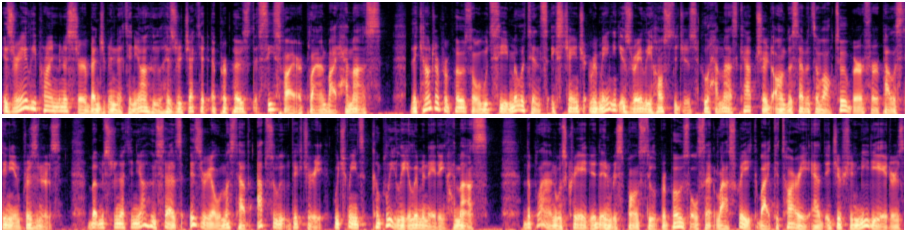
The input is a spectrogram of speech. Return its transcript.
Israeli Prime Minister Benjamin Netanyahu has rejected a proposed ceasefire plan by Hamas. The counterproposal would see militants exchange remaining Israeli hostages who Hamas captured on the 7th of October for Palestinian prisoners. But Mr. Netanyahu says Israel must have absolute victory, which means completely eliminating Hamas. The plan was created in response to a proposal sent last week by Qatari and Egyptian mediators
